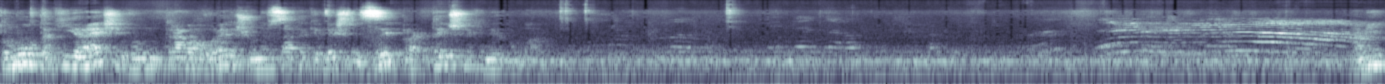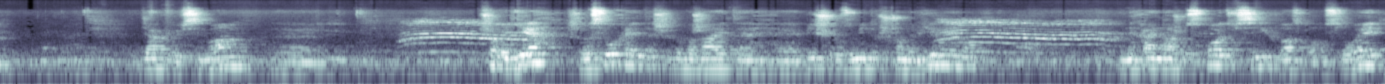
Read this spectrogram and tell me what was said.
Тому такі речі вон- треба говорити, що вони все-таки вийшли з практичних міркувань. Амінь. Дякую всім вам. Е, Що ви є, що ви слухаєте, що ви бажаєте е, більше розуміти, що ми віруємо. Нехай наш Господь всіх вас благословить.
